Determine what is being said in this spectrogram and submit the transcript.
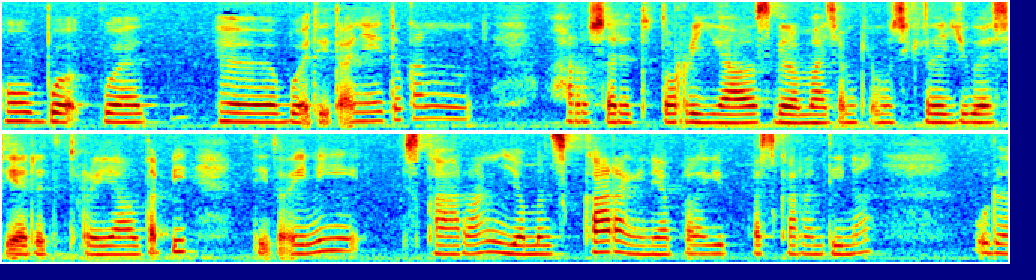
oh buat buat uh, buat ditanya itu kan harus ada tutorial segala macam kayak musiknya juga sih ada tutorial. Tapi Tito ini sekarang zaman sekarang ini apalagi pas karantina udah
